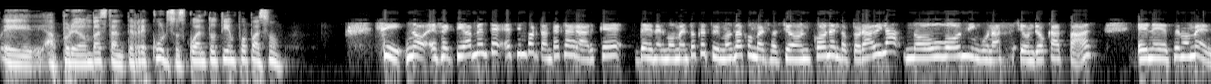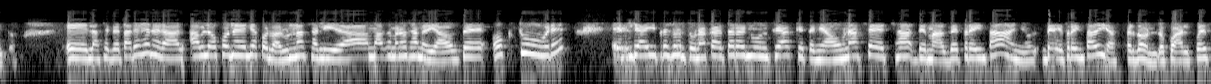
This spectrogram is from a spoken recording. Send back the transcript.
eh, aprueban bastantes recursos. ¿Cuánto tiempo pasó? Sí, no, efectivamente es importante aclarar que en el momento que tuvimos la conversación con el doctor Ávila no hubo ninguna sesión de OCAT Paz en ese momento. Eh, la secretaria general habló con él y acordaron una salida más o menos a mediados de octubre. Él de ahí presentó una carta de renuncia que tenía una fecha de más de 30 años, de 30 días, perdón, lo cual pues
